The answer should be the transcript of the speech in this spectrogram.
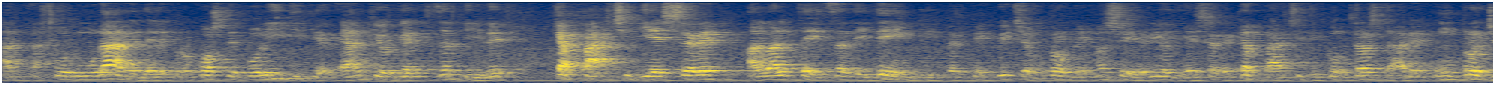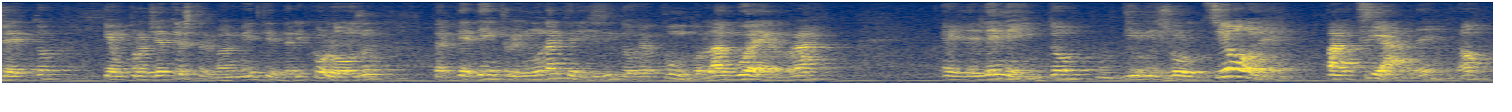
a, a formulare delle proposte politiche e anche organizzative capaci di essere all'altezza dei tempi perché qui c'è un problema serio di essere capaci di contrastare un progetto che è un progetto estremamente pericoloso perché è dentro in una crisi dove appunto la guerra è l'elemento di risoluzione parziale no?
